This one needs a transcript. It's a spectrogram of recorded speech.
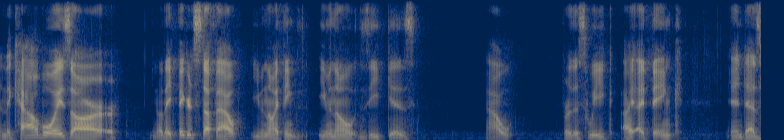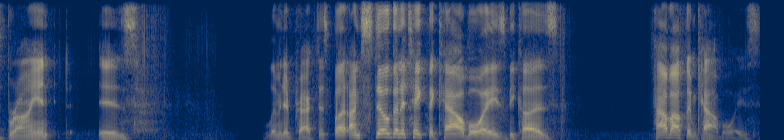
And the Cowboys are, you know, they figured stuff out, even though I think, even though Zeke is out for this week, I, I think. And Dez Bryant is limited practice, but I'm still going to take the Cowboys because how about them Cowboys?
